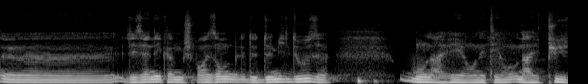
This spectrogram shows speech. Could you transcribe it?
Euh, des années comme, je prends exemple, de 2012, on arrivait, on était, on n'arrivait plus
